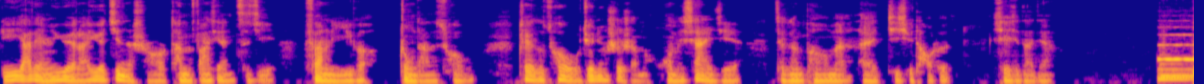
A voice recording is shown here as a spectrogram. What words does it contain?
离雅典人越来越近的时候，他们发现自己犯了一个重大的错误。这个错误究竟是什么？我们下一节再跟朋友们来继续讨论。谢谢大家。Thank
